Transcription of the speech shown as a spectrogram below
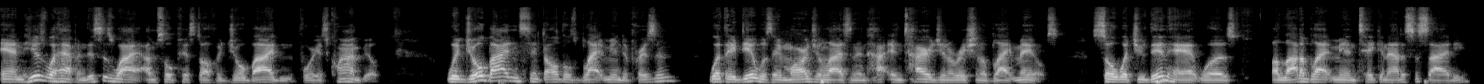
And here's what happened. This is why I'm so pissed off at Joe Biden for his crime bill. When Joe Biden sent all those black men to prison, what they did was they marginalized an entire generation of black males. So what you then had was a lot of black men taken out of society.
